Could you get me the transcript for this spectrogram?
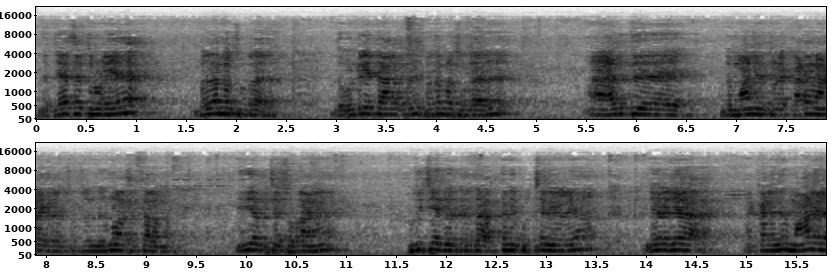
இந்த தேசத்தினுடைய பிரதமர் சொல்கிறாரு இந்த ஒன்றியத்தை ஆளக்கூடிய பிரதமர் சொல்கிறாரு அடுத்து இந்த மாநிலத்தினுடைய கடன் அடைக்கிற சொல்ற நிர்மலா சீதாராமன் நிதியமைச்சர் சொல்கிறாங்க புதுச்சேரியில் இருக்கிற அத்தனை பிரச்சனைகளையும் நேரடியாக கலந்து மாநில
